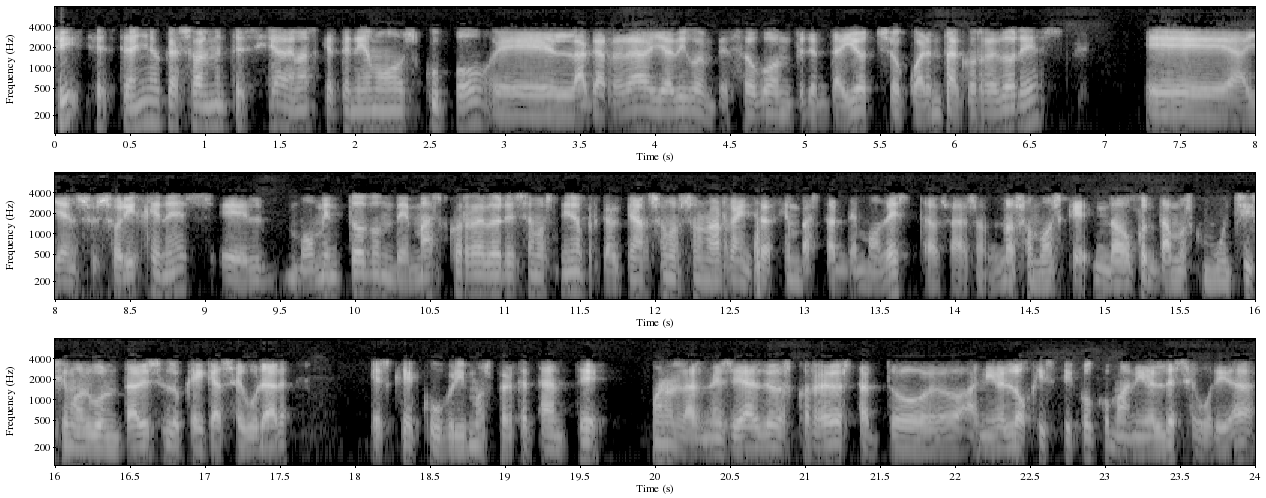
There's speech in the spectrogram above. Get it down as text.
Sí, este año casualmente sí, además que teníamos cupo. Eh, la carrera, ya digo, empezó con 38, 40 corredores eh, allá en sus orígenes, el momento donde más corredores hemos tenido, porque al final somos una organización bastante modesta, o sea, no somos que no contamos con muchísimos voluntarios y lo que hay que asegurar es que cubrimos perfectamente bueno, las necesidades de los corredores tanto a nivel logístico como a nivel de seguridad.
